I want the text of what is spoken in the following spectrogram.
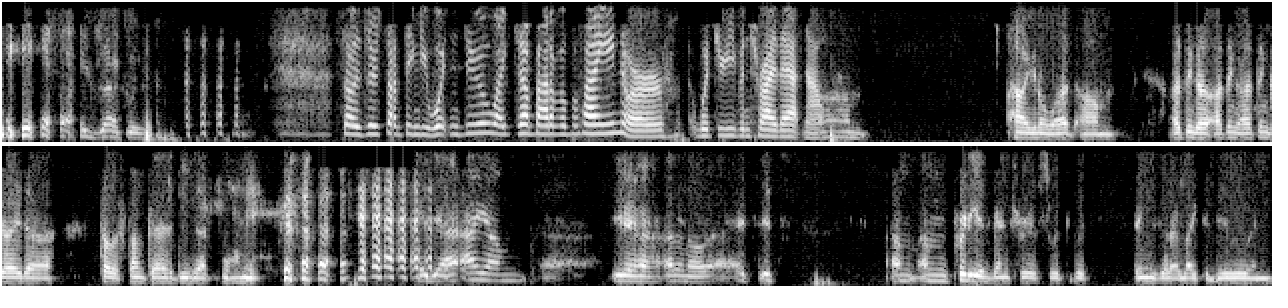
Yeah, exactly. so is there something you wouldn't do, like jump out of a plane, or would you even try that now? Um, uh, you know what? Um, I think I, I think I think I'd uh, tell the stunt guy to do that for me. yeah, I um, uh, yeah, I don't know. It's it's I'm I'm pretty adventurous with with things that I'd like to do, and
